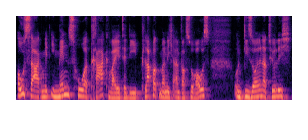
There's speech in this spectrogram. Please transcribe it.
Aussagen mit immens hoher Tragweite, die plappert man nicht einfach so raus. Und die sollen natürlich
